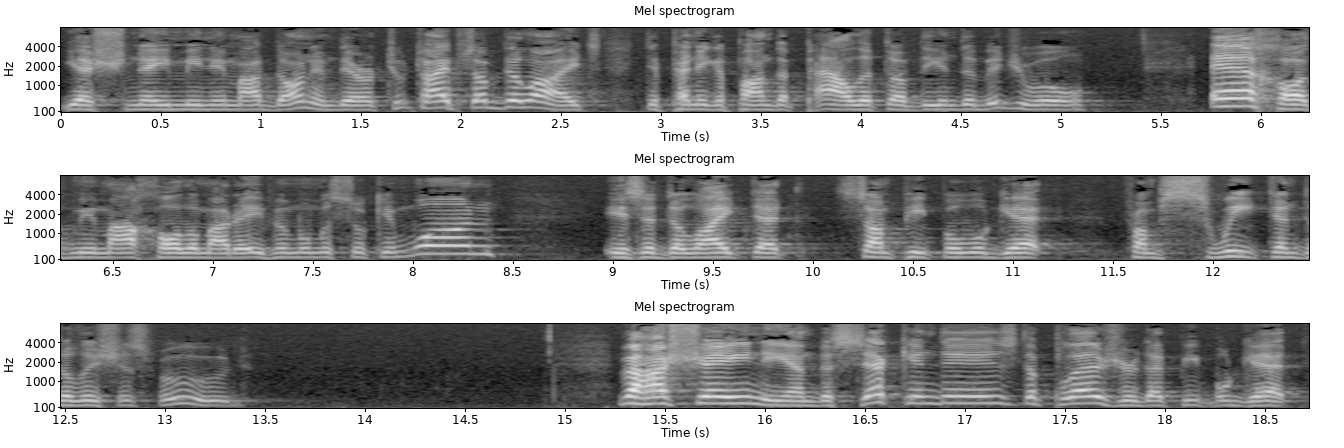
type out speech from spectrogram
adonim, there are two types of delights, depending upon the palate of the individual. One is a delight that some people will get from sweet and delicious food. And the second is the pleasure that people get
